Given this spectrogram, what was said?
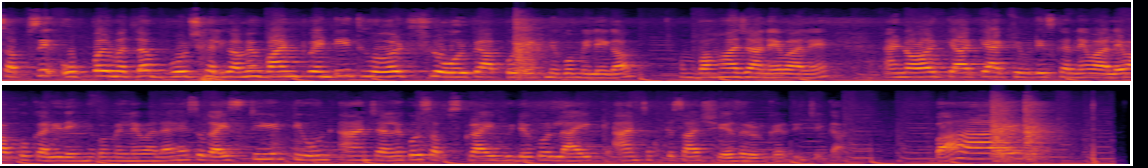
सबसे ऊपर मतलब बुर्ज खलीफा में वन ट्वेंटी थर्ड फ्लोर पे आपको देखने को मिलेगा। हम वहाँ जाने वाले हैं। एंड और क्या क्या एक्टिविटीज़ करने वाले हैं आपको कल ही देखने को मिलने वाला है। So guys stay tune and channel को सब्सक्राइब वीडियो को लाइक एंड सबके साथ शेयर ज़रूर कर दीजिएगा। बाय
